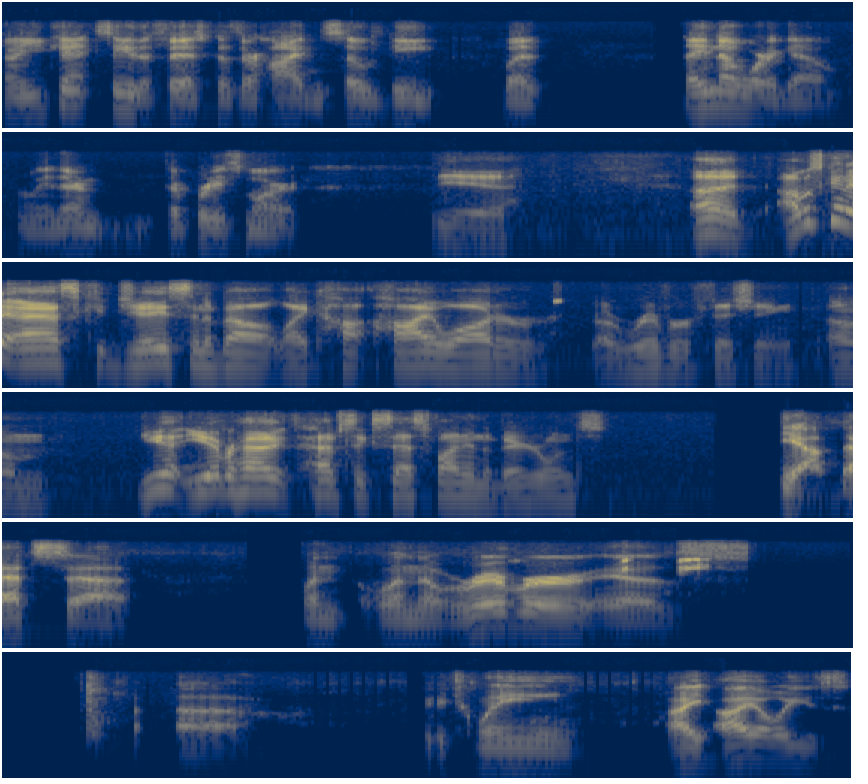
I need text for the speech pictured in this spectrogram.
I mean, you can't see the fish because they're hiding so deep, but they know where to go. I mean, they're they're pretty smart. Yeah. Uh, I was gonna ask Jason about like hi- high water uh, river fishing. Um, you you ever had have success finding the bigger ones? Yeah, that's uh, when when the river is uh, between. I I always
